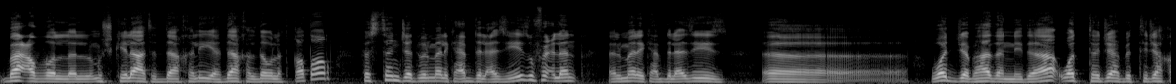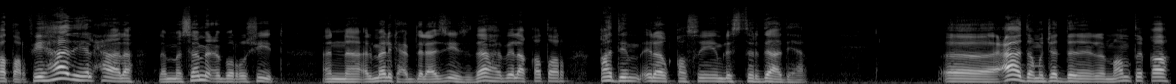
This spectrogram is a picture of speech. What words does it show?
بعض المشكلات الداخلية داخل دولة قطر فاستنجد بالملك عبد العزيز وفعلا الملك عبد العزيز أه وجب هذا النداء واتجه باتجاه قطر. في هذه الحالة لما سمع ابن رشيد أن الملك عبد العزيز ذاهب إلى قطر قدم إلى القصيم لاستردادها. أه عاد مجددا إلى المنطقة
